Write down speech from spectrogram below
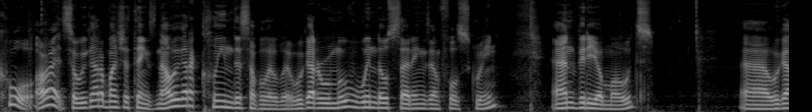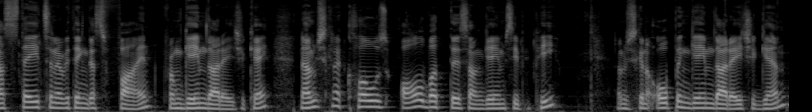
cool. All right, so we got a bunch of things. Now we got to clean this up a little bit. We got to remove window settings and full screen and video modes. Uh, we got states and everything. That's fine from game.h, okay? Now I'm just going to close all but this on game CPP. I'm just going to open game.h again.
